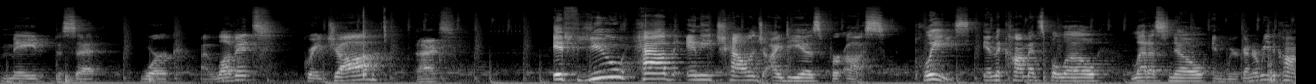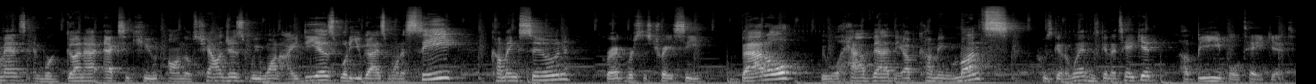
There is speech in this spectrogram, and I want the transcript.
made the set work. I love it. Great job. thanks. If you have any challenge ideas for us, please in the comments below let us know and we're gonna read the comments and we're gonna execute on those challenges. We want ideas. What do you guys want to see? Coming soon, Greg versus Tracey battle. We will have that in the upcoming months. Who's gonna win? Who's gonna take it? Habib will take it.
